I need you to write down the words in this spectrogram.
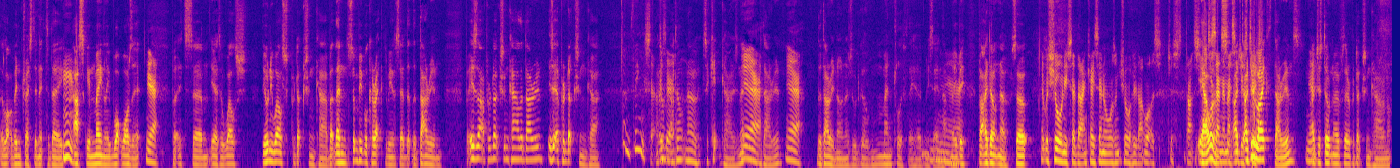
a lot of interest in it today, Mm. asking mainly what was it. Yeah, But it's um, yeah, it's a Welsh, the only Welsh production car. But then some people corrected me and said that the Darrian. But is that a production car? The Darrian? Is it a production car? I don't think so. I don't. it? I don't know. It's a kit car, isn't it? Yeah. The Darrian. Yeah, The Darrian owners would go mental if they heard me saying that, maybe. But I don't know. So it was Sean who said that. In case anyone wasn't sure who that was, just that's yeah, I wasn't. send the I. I do like Darrians. Yeah. I just don't know if they're a production car or not.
